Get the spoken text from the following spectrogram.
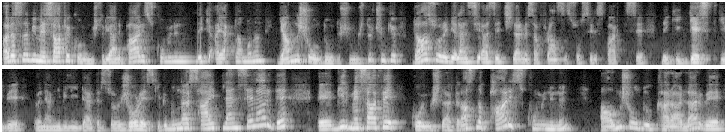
arasına bir mesafe konulmuştur. Yani Paris Komünü'ndeki ayaklanmanın yanlış olduğu düşünülmüştür. Çünkü daha sonra gelen siyasetçiler mesela Fransız Sosyalist Partisi'deki Guest gibi önemli bir liderdir. Sonra Jaurès gibi bunlar sahiplenseler de e, bir mesafe koymuşlardır. Aslında Paris Komünü'nün almış olduğu kararlar ve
